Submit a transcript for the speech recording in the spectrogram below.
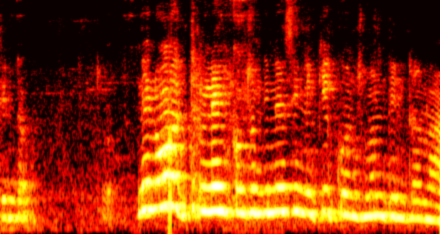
తింటా. నేను నేను కొంచెం తినేసి నీకు కొంచెం తింటానా?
